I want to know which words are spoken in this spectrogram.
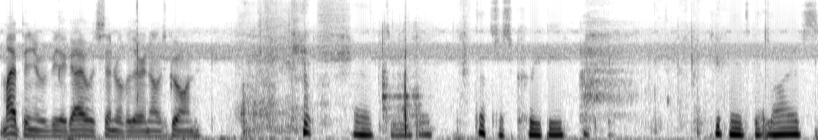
My opinion would be the guy who was sitting over there and I was going. That's just creepy. People need to get lives.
